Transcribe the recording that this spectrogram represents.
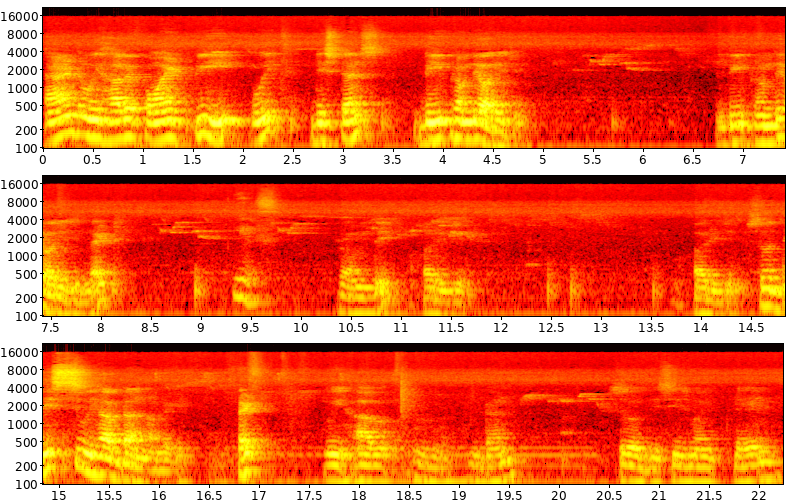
And we have a point P with distance d from the origin. D from the origin right? Yes. from the origin. Origin. So this we have done already right we have mm, done. So this is my plane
